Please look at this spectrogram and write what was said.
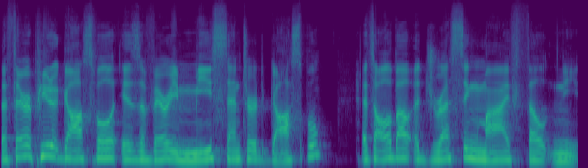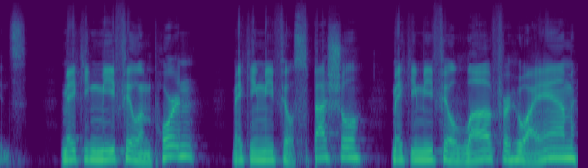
The therapeutic gospel is a very me centered gospel. It's all about addressing my felt needs, making me feel important, making me feel special, making me feel loved for who I am,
